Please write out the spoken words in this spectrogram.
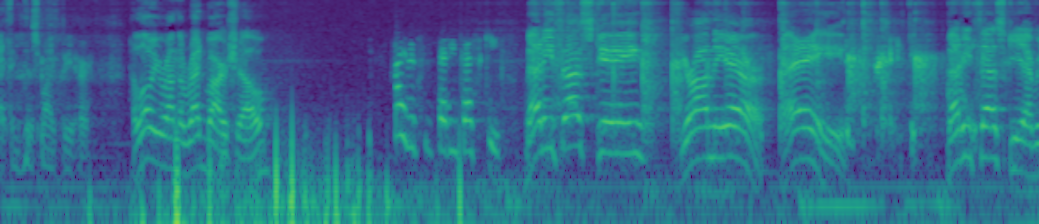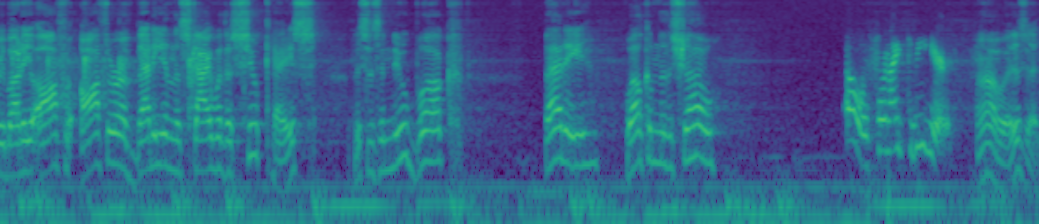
I think this might be her. Hello, you're on the Red Bar Show. Hi, this is Betty Thesky. Betty Thesky, you're on the air. Hey. Betty Thesky, everybody, author of Betty in the Sky with a Suitcase. This is a new book. Betty, welcome to the show. Oh, it's so nice to be here. Oh, is it?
